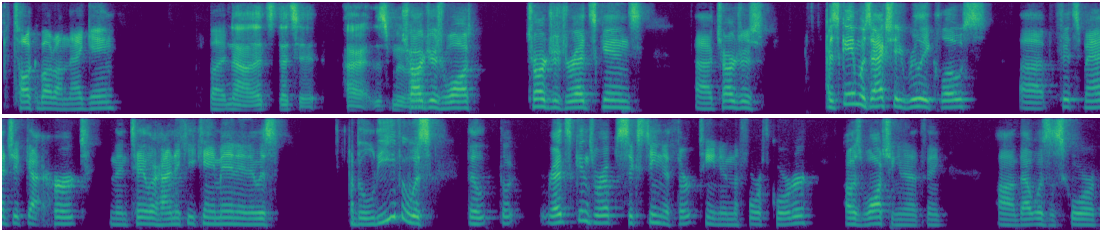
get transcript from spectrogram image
to talk about on that game, but No, that's that's it. All right, let's move Chargers walk, Chargers Redskins, uh, Chargers. This game was actually really close. Uh, Fitzmagic got hurt, and then Taylor Heinicke came in, and it was, I believe it was the, the Redskins were up 16 to 13 in the fourth quarter. I was watching it, I think. Uh, that was the score.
